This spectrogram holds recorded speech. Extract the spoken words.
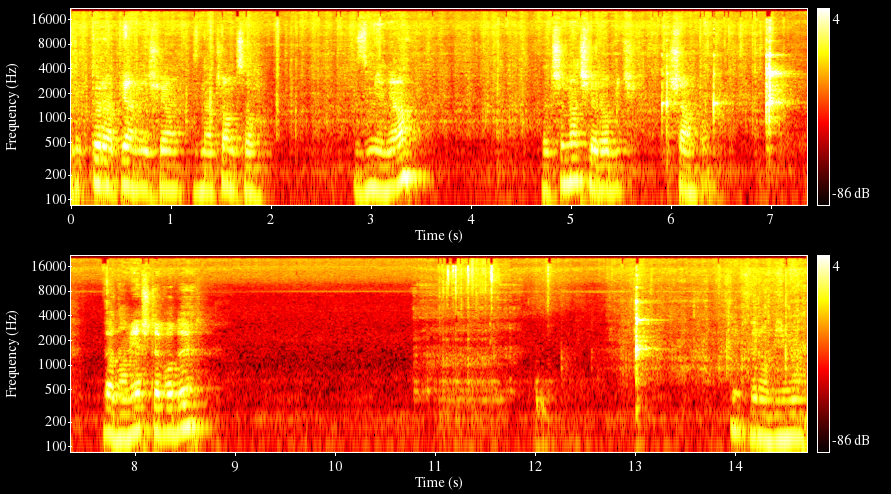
Struktura piany się znacząco zmienia. Zaczyna się robić szampon. Dodam jeszcze wody. I wyrobimy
